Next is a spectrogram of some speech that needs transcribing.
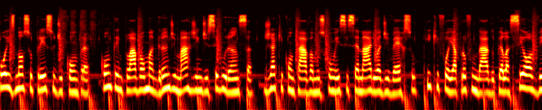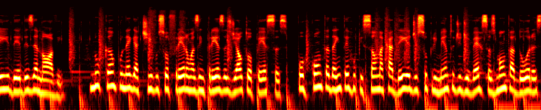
pois nosso preço de compra contemplava uma grande margem de segurança, já que contávamos com esse cenário adverso e que foi aprofundado pela COVID-19. No campo negativo sofreram as empresas de autopeças, por conta da interrupção na cadeia de suprimento de diversas montadoras,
